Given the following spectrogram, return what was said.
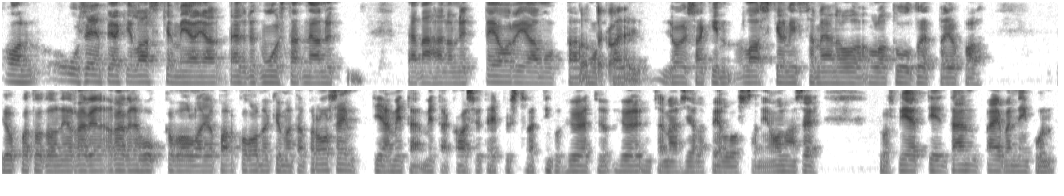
on useampiakin laskelmia ja täytyy nyt muistaa, että nämä on nyt tämähän on nyt teoria, mutta, mutta joissakin laskelmissa mehän ollaan, olla tultu, että jopa, jopa tota, niin ravinne hukka voi olla jopa 30 prosenttia, mitä, mitä kasvit ei pystyvät niin kuin hyöty, hyödyntämään siellä pellossa, niin onhan se, jos miettii tämän päivän niin kuin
